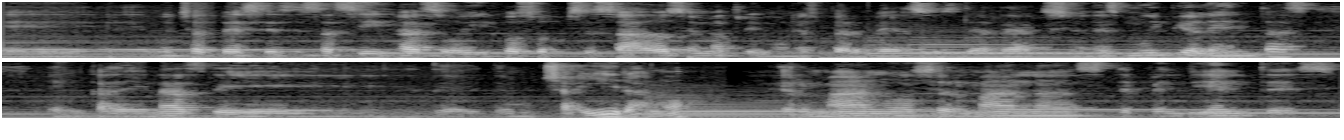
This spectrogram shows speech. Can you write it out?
Eh, muchas veces esas hijas o hijos obsesados en matrimonios perversos de reacciones muy violentas en cadenas de, de mucha ira, ¿no? Hermanos, hermanas, dependientes,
